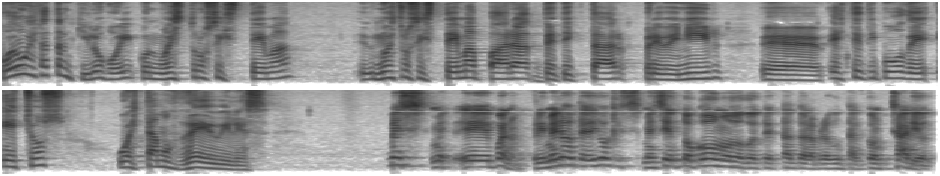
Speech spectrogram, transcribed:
¿podemos estar tranquilos hoy con nuestro sistema nuestro sistema para detectar, prevenir eh, este tipo de hechos o estamos débiles? Eh, bueno, primero te digo que me siento cómodo contestando la pregunta. Al contrario,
